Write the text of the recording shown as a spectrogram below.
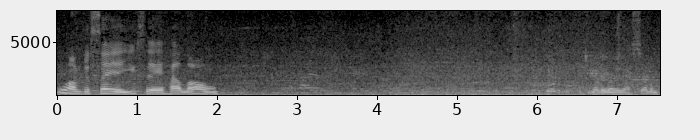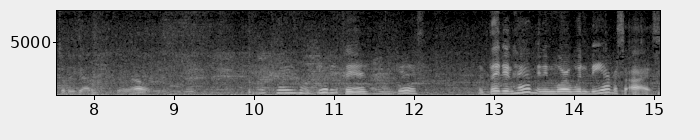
Well, I'm just saying, you said how long? They're only gonna sell them till they got them, they're out. Okay, we'll get it then, I guess. If they didn't have any more, it wouldn't be advertised.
